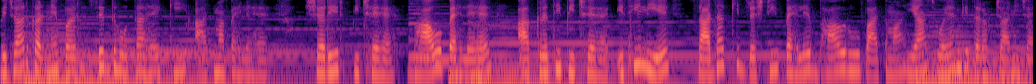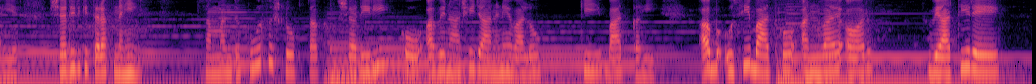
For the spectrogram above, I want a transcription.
विचार करने पर सिद्ध होता है कि आत्मा पहले है। शरीर पीछे है, भाव पहले है, आकृति पीछे है। इसीलिए साधक की दृष्टि पहले भाव रूप आत्मा या स्वयं की तरफ़ जानी चाहिए, शरीर की तरफ़ नहीं। संबंध पूर्व श्लोक तक शरीरी को अविनाशी जानने वालों की बात कही। अब उसी बात को अन्वय और व्यातिरेक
